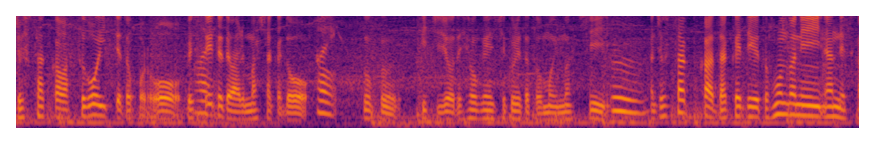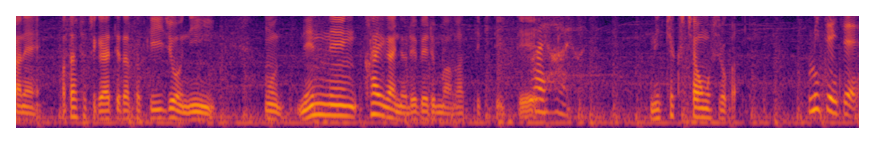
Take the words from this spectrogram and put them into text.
女子サッカーはすごいってところをベストはい8ではありましたけど、はいすごくピッチ上で表現してくれたと思いますし、うん女子サッカーだけでいうと本当に何ですかね。私たちがやってた時以上にもう年々海外のレベルも上がってきていて、はいはいはいめちゃくちゃ面白かったです。見ていて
